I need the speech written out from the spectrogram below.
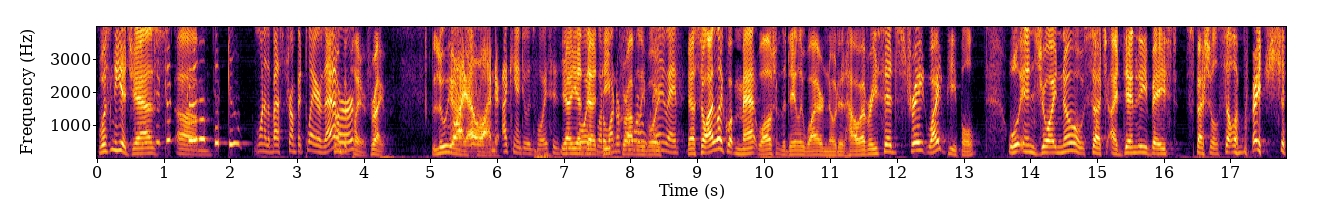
Wasn't he a jazz um, one of the best trumpet players ever. trumpet players? Right. Louis What a Armstrong. I can't do his voice. His Yeah, deep had voice. that what a deep, wonderful grovelly voice. Anyway, Yeah, so I like what Matt Walsh of the Daily Wire noted. However, he said straight white people will enjoy no such identity-based special celebration.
